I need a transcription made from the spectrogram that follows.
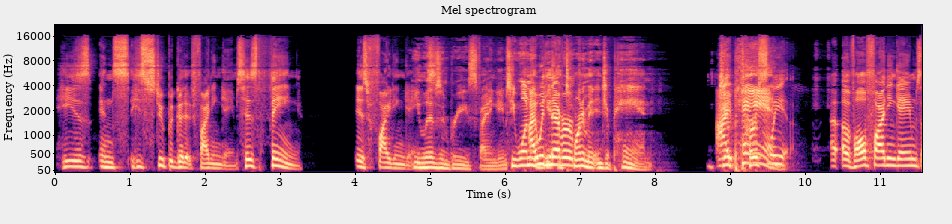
He's in he's stupid good at fighting games. His thing is fighting games. he lives and breathes fighting games. He won. I would get never- a tournament in Japan. I personally, Uh, of all fighting games,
